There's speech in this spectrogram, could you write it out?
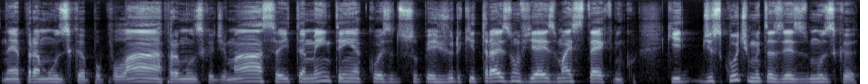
né, para música popular, para música de massa, e também tem a coisa do super júri que traz um viés mais técnico, que discute muitas vezes música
